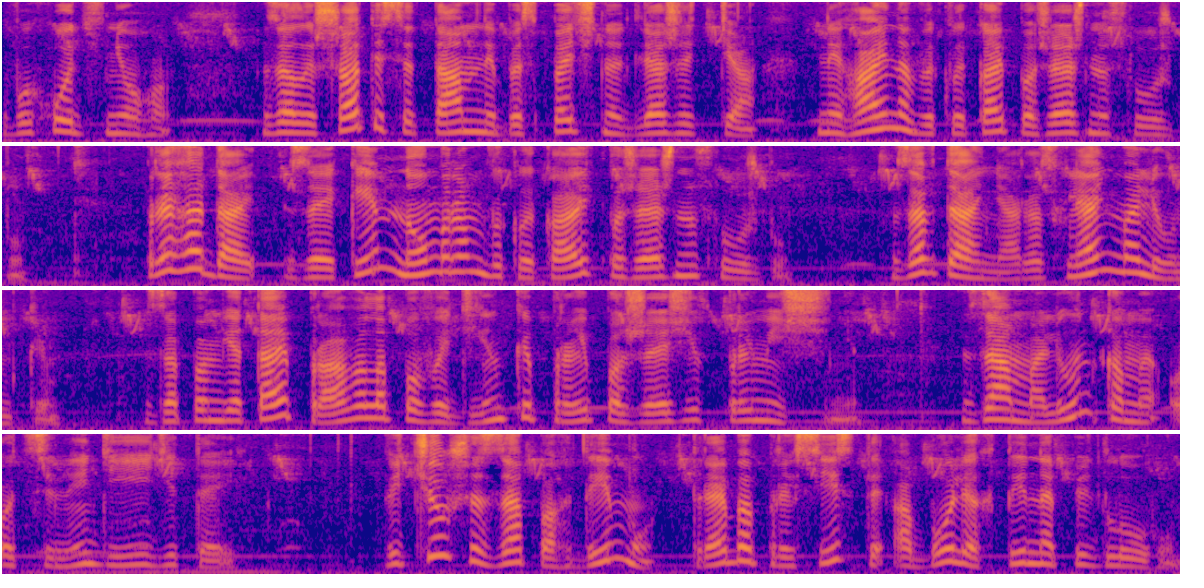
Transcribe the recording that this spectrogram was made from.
виходь з нього. Залишатися там небезпечно для життя. Негайно викликай пожежну службу. Пригадай, за яким номером викликають пожежну службу. Завдання розглянь малюнки. Запам'ятай правила поведінки при пожежі в приміщенні. За малюнками оціни дії дітей. Відчувши запах диму, треба присісти або лягти на підлогу.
